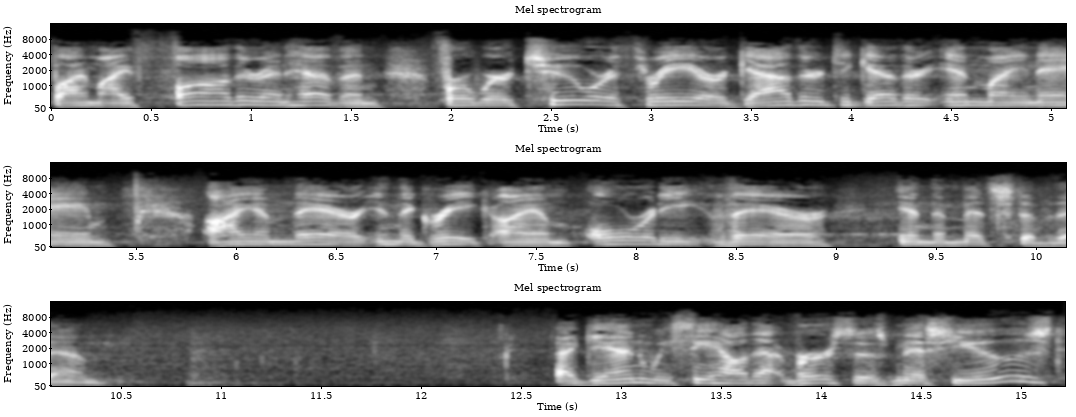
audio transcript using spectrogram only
by my Father in heaven. For where two or three are gathered together in my name, I am there. In the Greek, I am already there in the midst of them. Again, we see how that verse is misused,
